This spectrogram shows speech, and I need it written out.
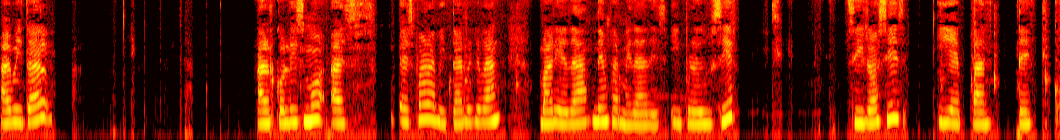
Evitar alcoholismo es, es para evitar gran variedad de enfermedades y producir cirrosis y hepatético.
